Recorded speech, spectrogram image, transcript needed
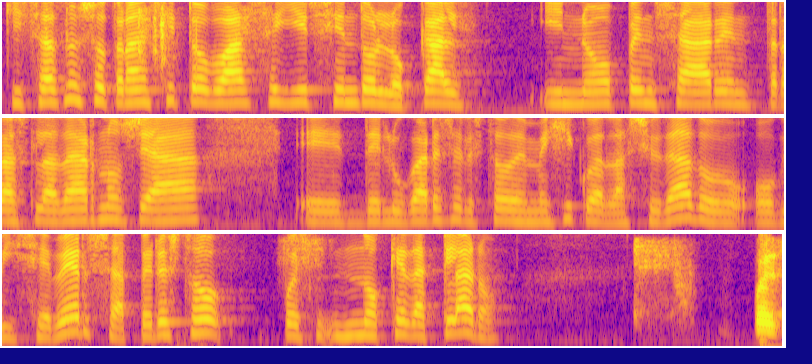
quizás nuestro tránsito va a seguir siendo local y no pensar en trasladarnos ya eh, de lugares del Estado de México a la ciudad o, viceversa, pero esto pues no queda claro. Pues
